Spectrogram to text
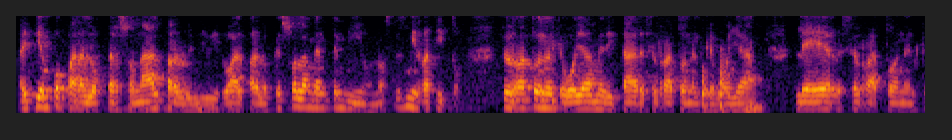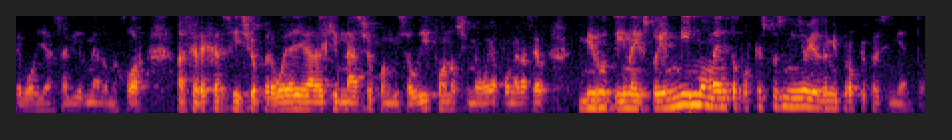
hay tiempo para lo personal, para lo individual, para lo que es solamente mío, ¿no? Este es mi ratito. Es el rato en el que voy a meditar, es el rato en el que voy a leer, es el rato en el que voy a salirme a lo mejor a hacer ejercicio, pero voy a llegar al gimnasio con mis audífonos y me voy a poner a hacer mi rutina y estoy en mi momento porque esto es mío y es de mi propio crecimiento.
